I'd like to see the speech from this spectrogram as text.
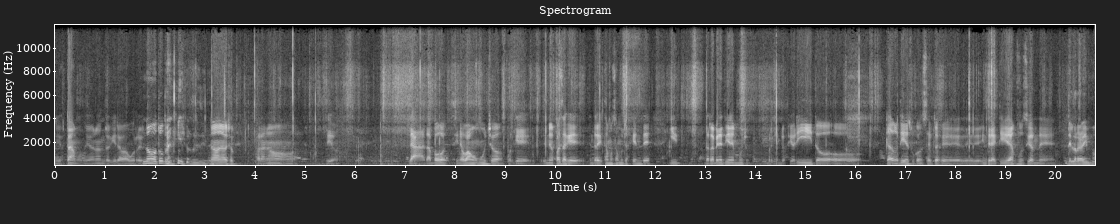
digo, estamos, digo, no te quiero aburrir. No, todo tranquilo. No, no, yo para no. Digo. La, tampoco, si nos vamos mucho, porque nos pasa que entrevistamos a mucha gente y de repente tienen mucho, por ejemplo, Fiorito o. Cada uno tiene su concepto de, de interactividad en función de. Del organismo.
